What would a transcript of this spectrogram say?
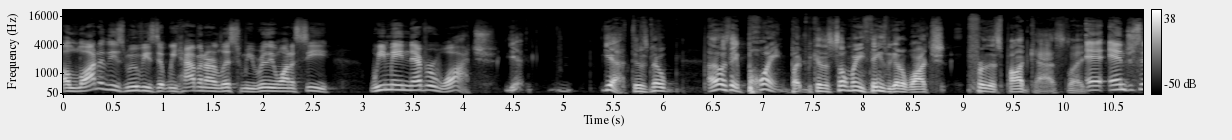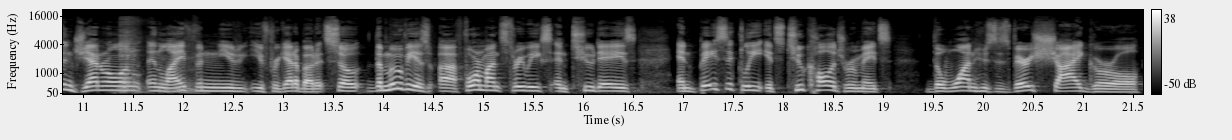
a lot of these movies that we have on our list and we really want to see, we may never watch. Yeah, yeah. There's no. I don't want to say point, but because there's so many things we got to watch for this podcast. Like and, and just in general in, in life, and you you forget about it. So the movie is uh, four months, three weeks, and two days, and basically it's two college roommates. The one who's this very shy girl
